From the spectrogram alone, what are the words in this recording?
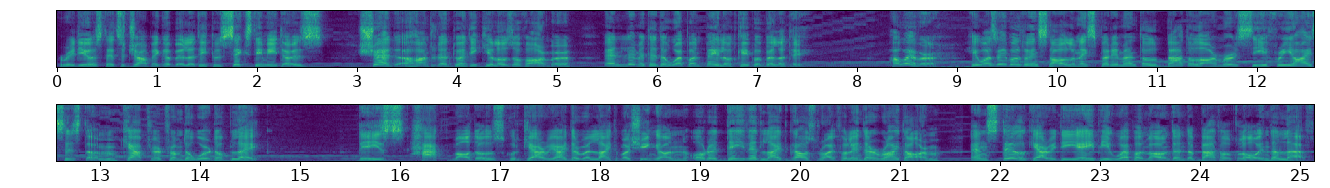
reduced its jumping ability to 60 meters, shed 120 kilos of armor, and limited the weapon payload capability. However, he was able to install an experimental battle armor C3I system captured from the Word of Blake. These hacked models could carry either a light machine gun or a David Light Gauss rifle in their right arm and still carry the AP weapon mount and the battle claw in the left.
